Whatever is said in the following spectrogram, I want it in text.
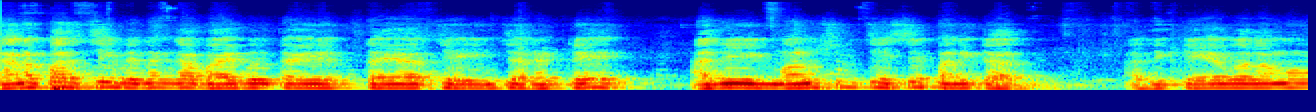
గణపరిచే విధంగా బైబిల్ తయారు తయారు చేయించారంటే అది మనుషులు చేసే పని కాదు. అది కేవలము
